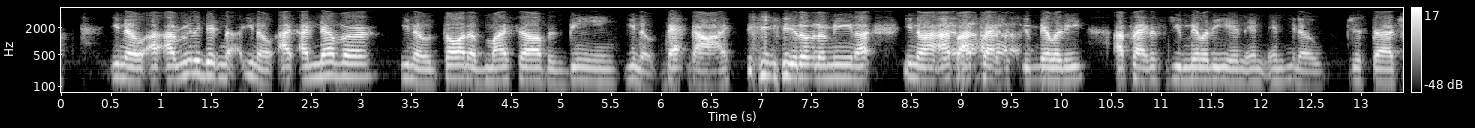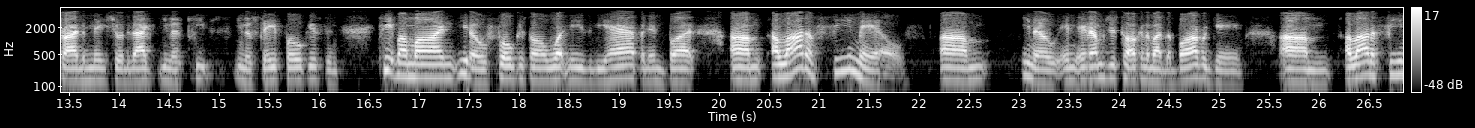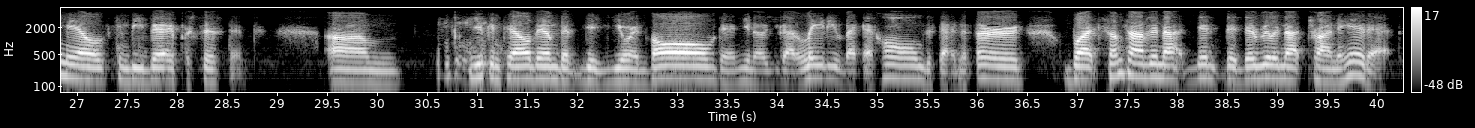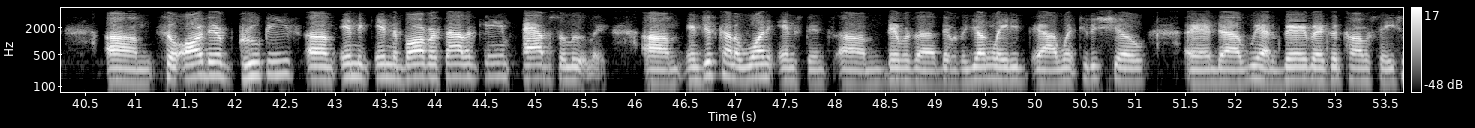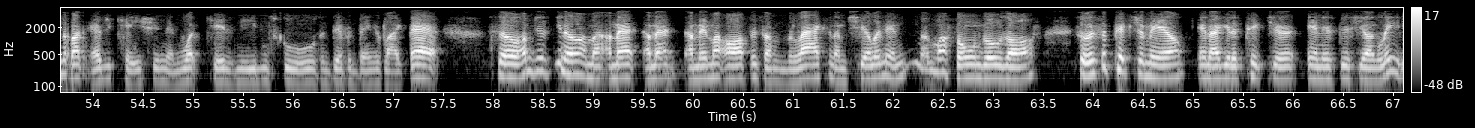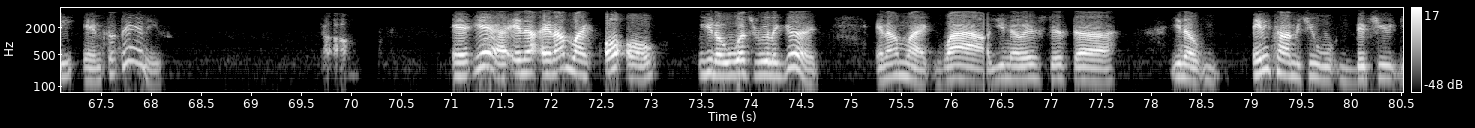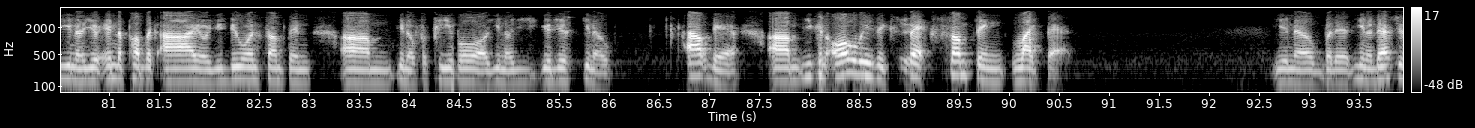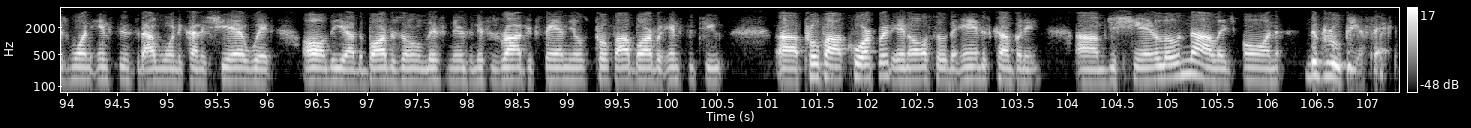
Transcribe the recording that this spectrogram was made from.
you know, I, I really didn't. You know, I I never you know thought of myself as being you know that guy. you know what I mean? I you know I, I, I practice humility. I practice humility and and and you know just uh, trying to make sure that I you know keep you know stay focused and keep my mind you know focused on what needs to be happening. But um, a lot of females, um, you know, and, and I'm just talking about the barber game. Um, a lot of females can be very persistent. Um, you can tell them that you're involved and you know you got a lady back at home, this, that, and the third. But sometimes they're not. They're, they're really not trying to hear that. Um, so are there groupies um, in the in the barber stylist game? Absolutely. Um, in just kind of one instance, um, there was a there was a young lady I went to the show, and uh, we had a very very good conversation about education and what kids need in schools and different things like that. So I'm just you know I'm I'm at I'm at I'm in my office I'm relaxing I'm chilling and my phone goes off. So it's a picture mail, and I get a picture, and it's this young lady in some panties. Uh-oh. And yeah, and and I'm like, uh oh, you know what's really good, and I'm like, wow, you know, it's just uh, you know, anytime that you that you you know you're in the public eye or you're doing something, um, you know, for people or you know you're just you know out there, um, you can always expect something like that. You know, but it, you know that's just one instance that I wanted to kind of share with all the uh, the Barber Zone listeners. And this is Roderick Samuels, Profile Barber Institute uh, Profile Corporate and also the Andis Company, um, just sharing a little knowledge on the groupie effect.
